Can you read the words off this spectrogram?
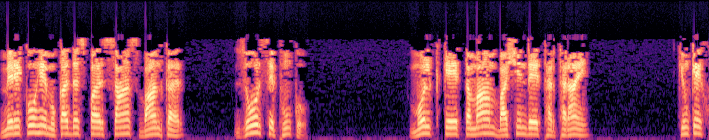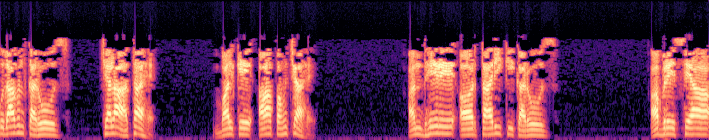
میرے کوہ مقدس پر سانس باندھ کر زور سے پھونکو۔ ملک کے تمام باشندے تھر تھرائیں کیونکہ خداوند کا روز چلا آتا ہے، بلکہ آ پہنچا ہے۔ اندھیرے اور تاریکی کا روز، ابر سیاہ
